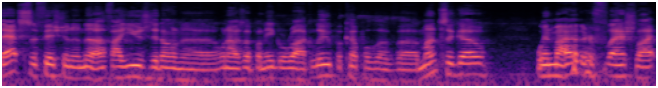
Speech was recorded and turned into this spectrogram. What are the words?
that's sufficient enough. I used it on uh, when I was up on Eagle Rock Loop a couple of uh, months ago when my other flashlight,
